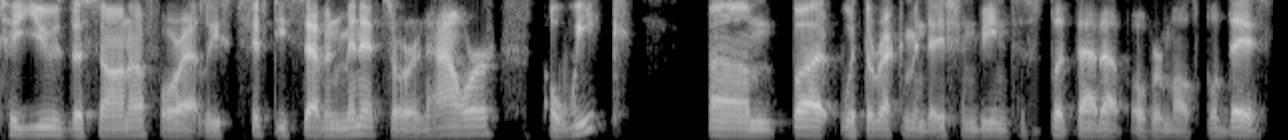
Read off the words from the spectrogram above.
to use the sauna for at least 57 minutes or an hour a week um, but with the recommendation being to split that up over multiple days.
